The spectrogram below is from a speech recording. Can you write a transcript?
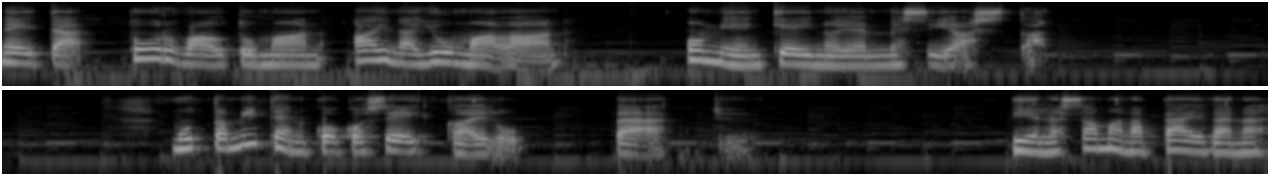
meitä turvautumaan aina Jumalaan omien keinojemme sijasta. Mutta miten koko seikkailu päättyy? Vielä samana päivänä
